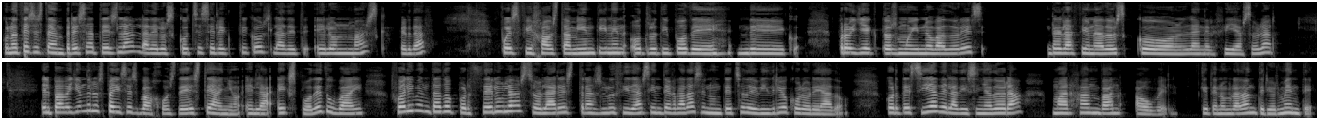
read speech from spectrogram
¿Conoces esta empresa Tesla, la de los coches eléctricos, la de Elon Musk, verdad? pues fijaos, también tienen otro tipo de, proyectos muy innovadores relacionados con la energía solar. El pabellón de los Países Bajos de este año en la Expo de Dubái fue alimentado por células solares translúcidas integradas en un techo de vidrio coloreado, cortesía de la diseñadora Marjan van Aubel, que te he nombrado anteriormente.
